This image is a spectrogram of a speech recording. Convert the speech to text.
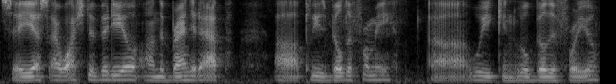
Say, yes, I watched the video on the branded app. Uh, please build it for me. Uh, we can, we'll build it for you.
